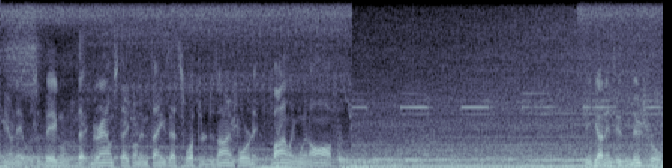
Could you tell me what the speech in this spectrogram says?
You know, and it was a big one. That ground stake on them things, that's what they're designed for, and it finally went off. He got into the neutral,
